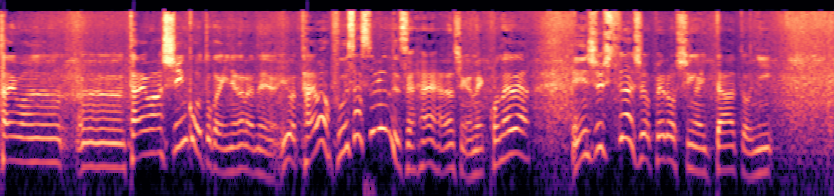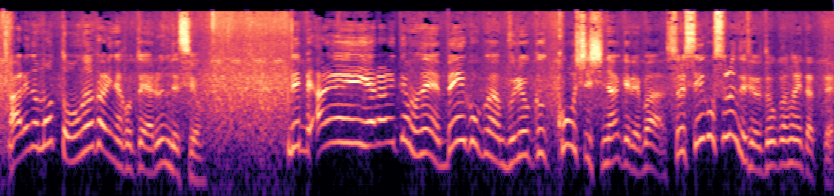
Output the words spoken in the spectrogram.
台湾、うん、台湾侵攻とか言いながらね、要は台湾封鎖するんですよ、早い話がね。この間、演習してたでしょ、ペロシが行った後に。あれのもっと大掛かりなことやるんですよ。で、あれやられてもね、米国が武力行使しなければ、それ成功するんですよ、どう考えたって。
